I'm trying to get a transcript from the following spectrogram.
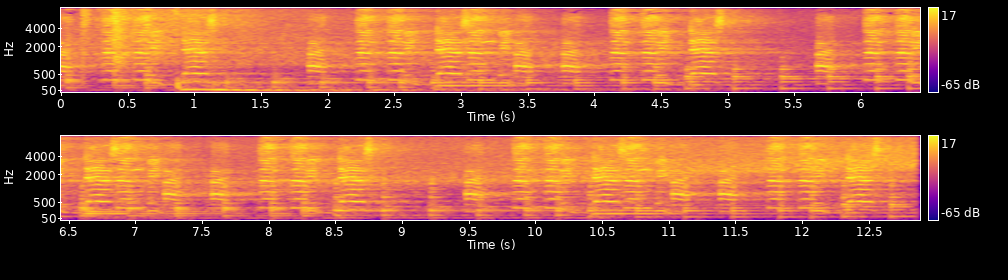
We dance.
